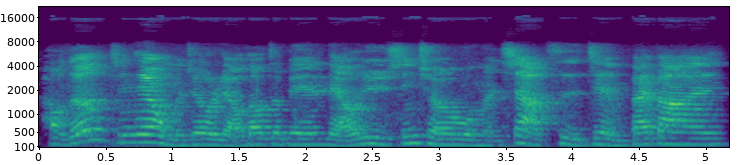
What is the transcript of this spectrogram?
好的，今天我们就聊到这边，疗愈星球，我们下次见，拜拜。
